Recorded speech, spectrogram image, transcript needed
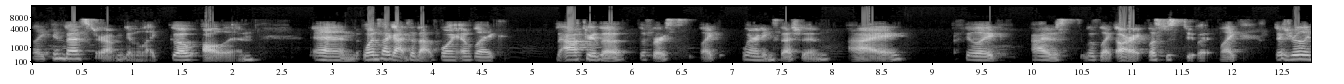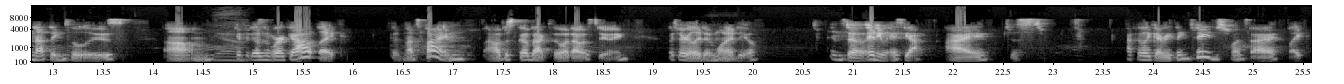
like invest or I'm gonna like go all in. And once I got to that point of like after the the first like learning session, I feel like I just was like, all right, let's just do it. Like, there's really nothing to lose. Um, yeah. If it doesn't work out, like, then that's fine. I'll just go back to what I was doing, which I really didn't want to do. And so, anyways, yeah, I just I feel like everything changed once I like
